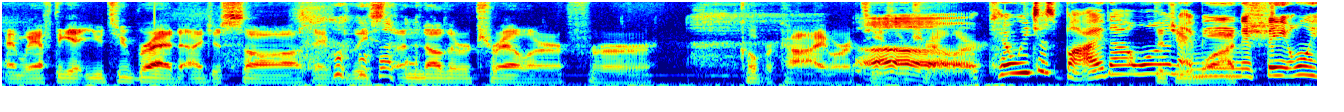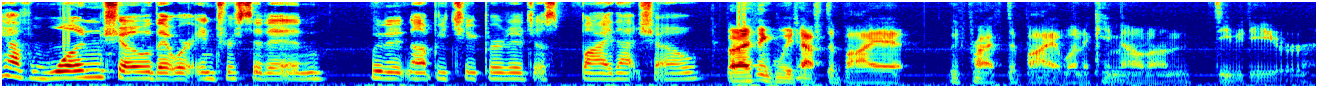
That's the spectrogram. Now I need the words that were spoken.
and we have to get YouTube Red. I just saw they released another trailer for Cobra Kai or a teaser trailer. Can we just buy that one? I mean, watch- if they only have one show that we're interested in, would it not be cheaper to just buy that show? But I think we'd have to buy it. We'd probably have to buy it when it came out on DVD or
